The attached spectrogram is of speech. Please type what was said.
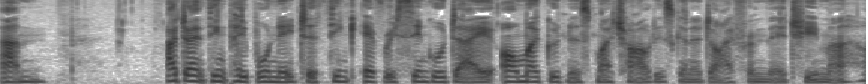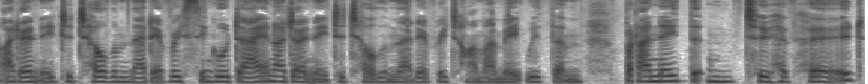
Um, I don't think people need to think every single day, oh my goodness, my child is going to die from their tumour. I don't need to tell them that every single day, and I don't need to tell them that every time I meet with them. But I need them to have heard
